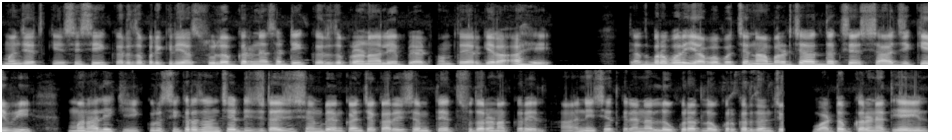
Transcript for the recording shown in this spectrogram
म्हणजेच के सी सी कर्ज प्रक्रिया सुलभ करण्यासाठी कर्ज प्रणाली प्लॅटफॉर्म तयार केला आहे. त्याचबरोबर याबाबतचे नाबार्डचे अध्यक्ष शहाजी केव्ही म्हणाले की कृषी कर्जांचे डिजिटायझेशन बँकांच्या कार्यक्षमतेत सुधारणा करेल आणि शेतकऱ्यांना लवकरात लवकर कर्जांचे वाटप करण्यात येईल.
